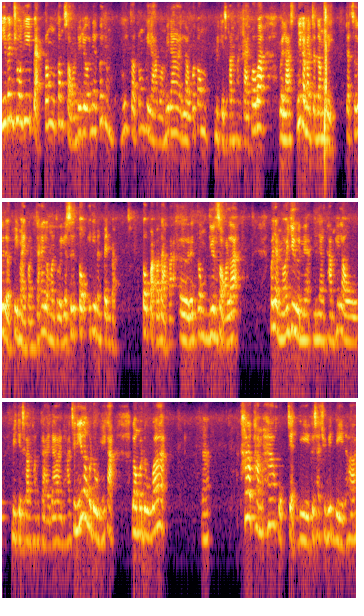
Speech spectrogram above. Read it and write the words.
อีเวนช่วงที่แบบต้องต้องสอนเยอะๆเนี่ยก็ยังเฮ้ยเราต้องพยายามว่าไม่ได้ เราก็ต้องมีกิจกรรมทางกาย เพราะว่าเวลานี่กำลังจะดำริจะซื้อเดี๋ยวปีใหม่ก่อนจะให้เรามันตัวจะซื้อโต๊ะที่มันเป็นแบบโต๊ะปรับระดับอะเออต้องยืนสอนละเพราะอย่างน้อยยืนเนี่ยมันยังทำให้เรามีกิจกรรมทางกายได้นะคะทีนี้เรามาดูอย่างนี้ค่ะ เรามาดูว่านะ ถ้าเราทำห้าหกเจ็ดดีคือใช้ชีวิตดีนะคะ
